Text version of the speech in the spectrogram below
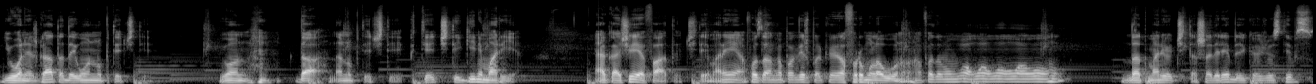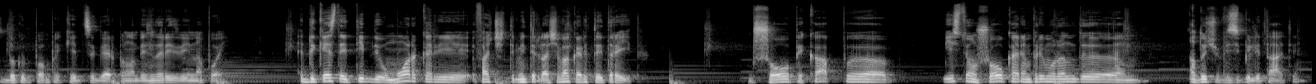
Ion ești gata, dar Ion nu putea citi. Ion, da, dar nu putea citi. Putea citi Ghine Maria. Ea ca și e fată. Citei Maria, a fost la încă pe parcă era Formula 1. A fost wow, wow, wow, wow, wow. Dat Mario cita așa de repede că eu ajuns timp să duc după un pachet de țigări până la benzinărie să vin înapoi. Adică este tip de umor care face trimitere la ceva care tu ai trăit. Show pe cap uh, este un show care în primul rând uh, aduce vizibilitate.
